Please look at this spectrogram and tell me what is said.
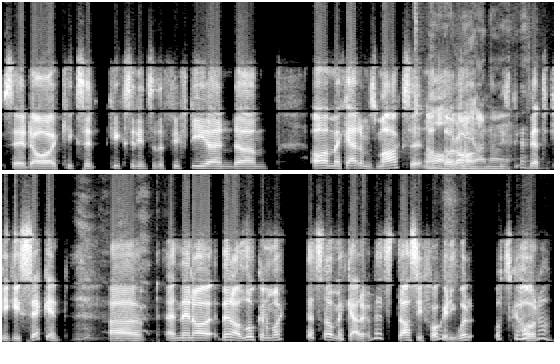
said, "Oh, kicks it, kicks it into the 50, and um, oh, McAdams marks it." And Oh, I thought, yeah, "Oh, I he's about to kick his second. Uh, and then I then I look, and I'm like, "That's not McAdams. That's Darcy Fogarty. What what's going on?"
